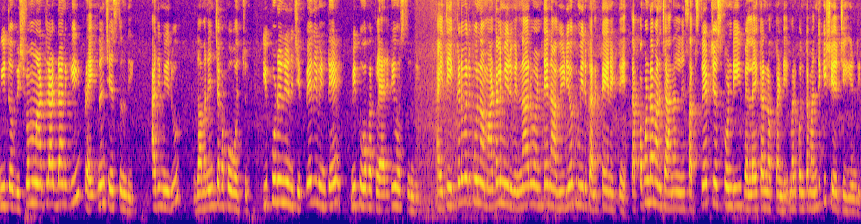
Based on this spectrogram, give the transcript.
మీతో విశ్వం మాట్లాడడానికి ప్రయత్నం చేస్తుంది. అది మీరు గమనించకపోవచ్చు. ఇప్పుడు నేను చెప్పేది వింటే మీకు ఒక క్లారిటీ వస్తుంది. అయితే ఇక్కడి వరకు నా మాటలు మీరు విన్నారు అంటే నా వీడియోకి మీరు కనెక్ట్ అయినట్టే. తప్పకుండా మన ఛానల్ని సబ్స్క్రైబ్ చేసుకోండి బెల్ నొక్కండి మరి కొంతమందికి షేర్ చేయండి.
